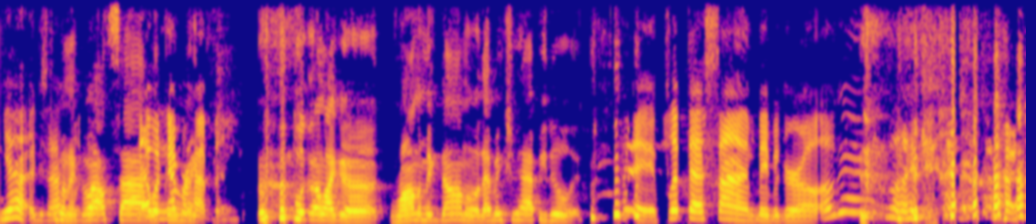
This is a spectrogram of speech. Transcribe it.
Yeah, You want exactly. to go outside. That would never like, happen. looking like a Ronald McDonald, that makes you happy, do it. hey, flip that sign, baby girl. Okay, like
